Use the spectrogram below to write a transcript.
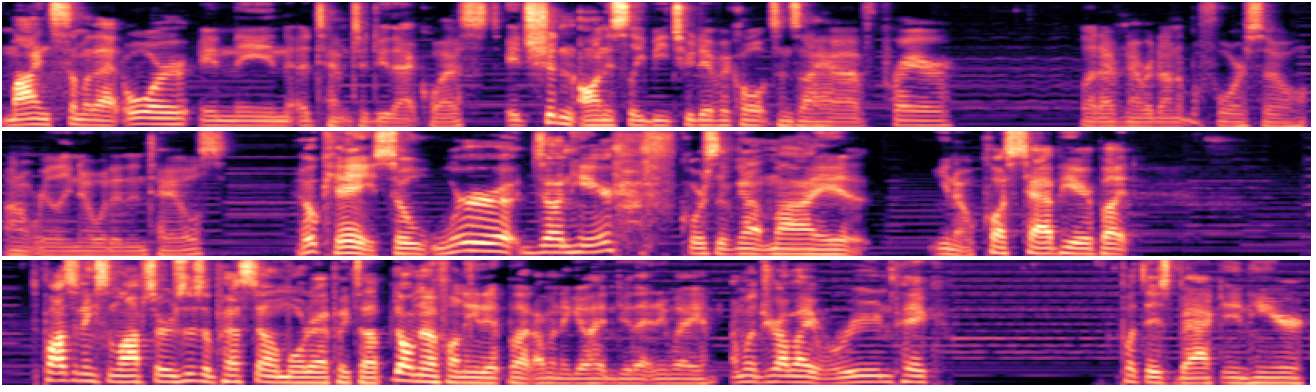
mine some of that ore, and then attempt to do that quest. It shouldn't honestly be too difficult since I have prayer, but I've never done it before, so I don't really know what it entails. Okay, so we're done here. Of course, I've got my, you know, quest tab here, but depositing some lobsters. There's a pestle and mortar I picked up. Don't know if I'll need it, but I'm going to go ahead and do that anyway. I'm going to draw my rune pick, put this back in here,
